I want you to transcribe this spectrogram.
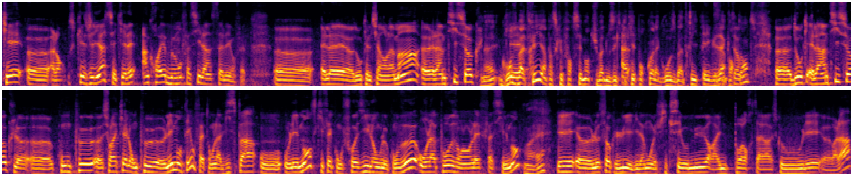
qui est euh, alors ce qui est génial c'est qu'elle est incroyablement facile à installer en fait Euh, elle est euh, donc elle tient dans la main elle a un petit socle Ouais, grosse est- batterie, hein, parce que forcément, tu vas nous expliquer Ah. pourquoi la grosse batterie est importante. Euh, donc elle a un petit socle qu'on peut, sur laquelle on peut l'aimanter. En fait, on la vise pas, on, on l'aimante, ce qui fait qu'on choisit l'angle qu'on veut, on la pose, on l'enlève facilement. Ouais. Et le socle, lui, évidemment, est fixé au mur, à une porte, à ce que vous voulez, voilà.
